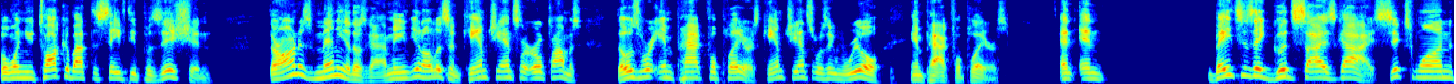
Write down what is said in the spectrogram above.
But when you talk about the safety position, there aren't as many of those guys. I mean, you know, listen, Kam Chancellor, Earl Thomas, those were impactful players. Kam Chancellor was a real impactful players. And and Bates is a good sized guy, 6'1,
